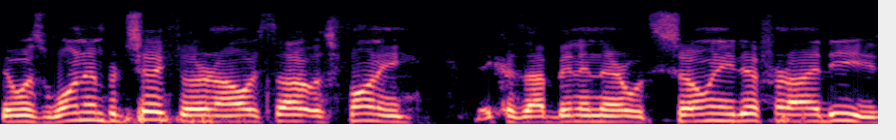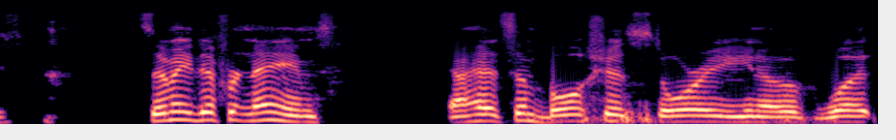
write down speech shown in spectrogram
There was one in particular, and I always thought it was funny because I've been in there with so many different IDs, so many different names. I had some bullshit story, you know, of what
